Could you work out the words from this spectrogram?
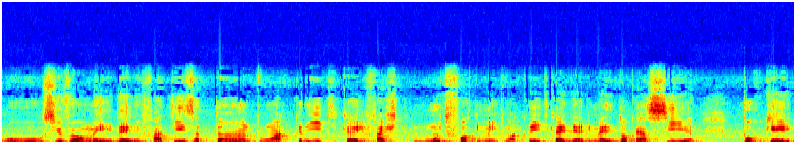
o Silvio Almeida ele enfatiza tanto uma crítica, ele faz muito fortemente uma crítica à ideia de meritocracia. Por quê?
